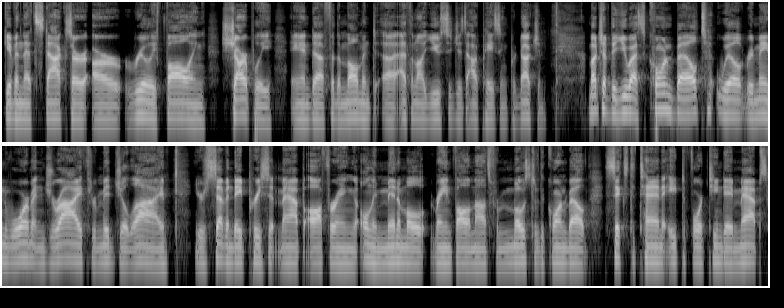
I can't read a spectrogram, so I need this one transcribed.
given that stocks are, are really falling sharply. And, uh, for the moment, uh, ethanol usage is outpacing production. Much of the U.S. Corn Belt will remain warm and dry through mid July. Your seven day precip map offering only minimal rainfall amounts for most of the Corn Belt, 6 to 10, 8 to 14 day maps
